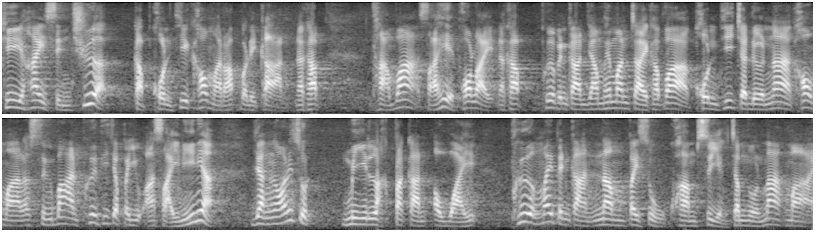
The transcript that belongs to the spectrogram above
ที่ให้สินเชื่อกับคนที่เข้ามารับบริการนะครับถามว่าสาเหตุเพราะอะไรนะครับเพื่อเป็นการย้ำให้มั่นใจครับว่าคนที่จะเดินหน้าเข้ามาแล้วซื้อบ้านเพื่อที่จะไปอยู่อาศัยนี้เนี่ยอย่างน้อยที่สุดมีหลักประกันเอาไว้ เพื่อไม่เป็นการนำไปสู่ความเสี่ยงจำนวนมากมาย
